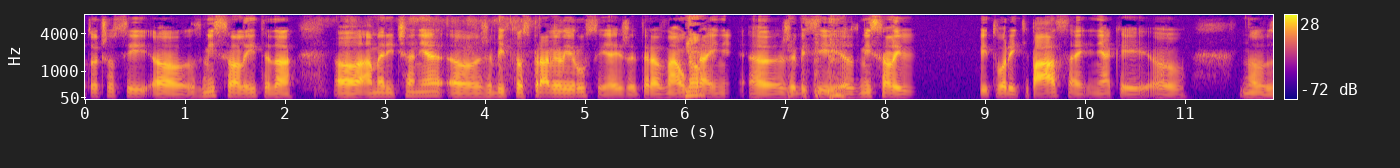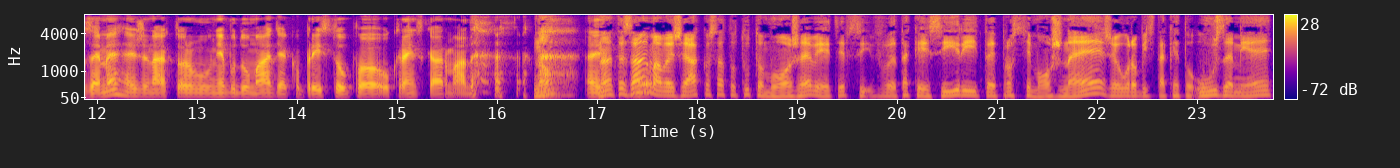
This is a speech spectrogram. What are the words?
to, čo si uh, zmysleli, teda uh, Američania, uh, že by to spravili Rusi, hej, že teraz na No. Ukrajine, uh, že by si zmysleli vytvoriť pás aj nejakej uh, no, zeme, hej, že na ktorú nebudú mať ako prístup uh, ukrajinská armáda. No, no to je zaujímavé, že ako sa to tuto môže, viete, v, v takej Sýrii to je proste možné, že urobiť takéto územie,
